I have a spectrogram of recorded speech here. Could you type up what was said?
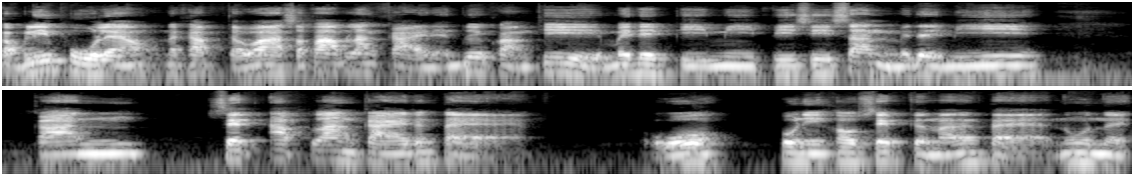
กับลิเวอร์พูลแล้วนะครับ แต่ว่าสภาพร่างกายเนี่ยด้วยความที่ไม่ได้ปีมีปีซีซั่นไม่ได้มีการเซตอัพร่างกายตั้งแต่ โอ้พวกนี้เขาเซตกันมาตั้งแต่นู่นเลย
